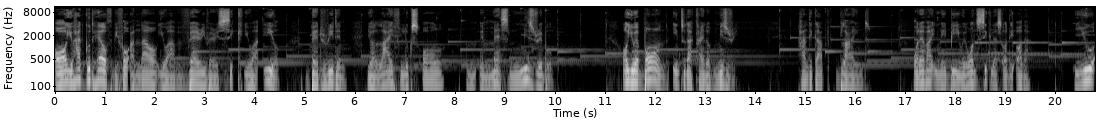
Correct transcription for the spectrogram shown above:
Or you had good health before and now you are very, very sick. You are ill, bedridden. Your life looks all a mess, miserable. Or you were born into that kind of misery handicap, blind, whatever it may be, with one sickness or the other, you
